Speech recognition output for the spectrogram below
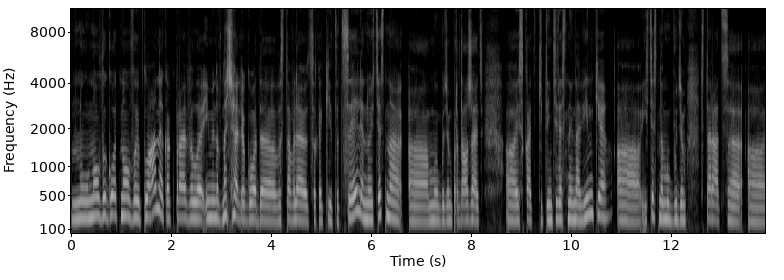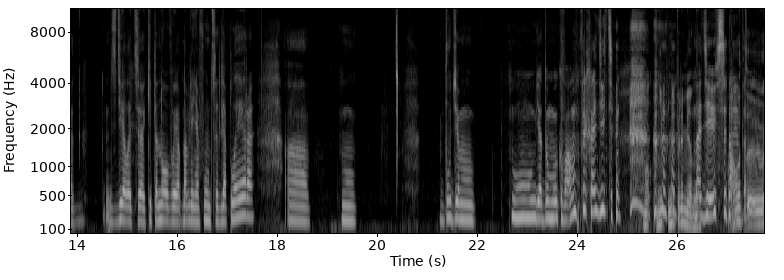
Ну, Новый год, новые планы. Как правило, именно в начале года выставляются какие-то цели. Ну, естественно, а, мы будем продолжать а, искать какие-то интересные новинки. Естественно, мы будем стараться сделать какие-то новые обновления функций для плеера. Будем я думаю, к вам приходите. Ну, не, непременно. Надеюсь А вот э,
